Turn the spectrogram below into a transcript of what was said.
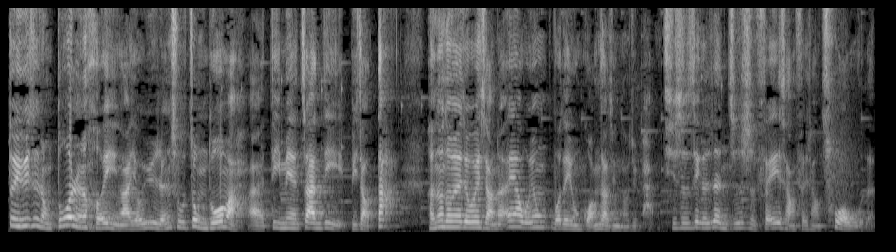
对于这种多人合影啊，由于人数众多嘛，哎，地面占地比较大。很多同学就会想着，哎呀，我用我得用广角镜头去拍。其实这个认知是非常非常错误的，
